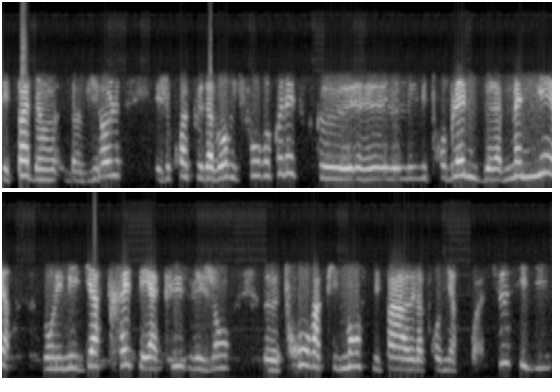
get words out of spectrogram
c'est pas d'un viol, et je crois que d'abord, il faut reconnaître que euh, les problèmes de la manière dont les médias traitent et accusent les gens euh, trop rapidement, ce n'est pas euh, la première fois. Ceci dit,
